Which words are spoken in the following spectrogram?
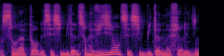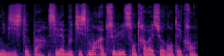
sans l'apport de Cecil Beaton, sans la vision de Cecil Beaton, My Fair Lady n'existe pas. C'est l'aboutissement absolu de son travail sur grand écran.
